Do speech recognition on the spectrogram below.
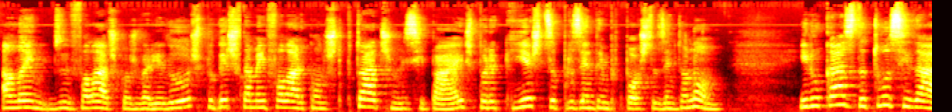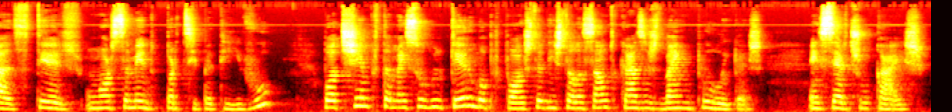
além de falares com os vereadores, poderes também falar com os deputados municipais para que estes apresentem propostas em teu nome. E no caso da tua cidade ter um orçamento participativo, podes sempre também submeter uma proposta de instalação de casas de banho públicas em certos locais.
